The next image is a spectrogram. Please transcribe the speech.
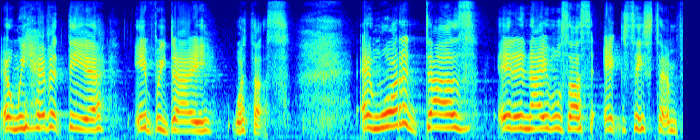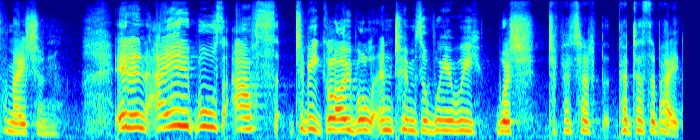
And we have it there every day with us. And what it does it enables us access to information it enables us to be global in terms of where we wish to participate.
